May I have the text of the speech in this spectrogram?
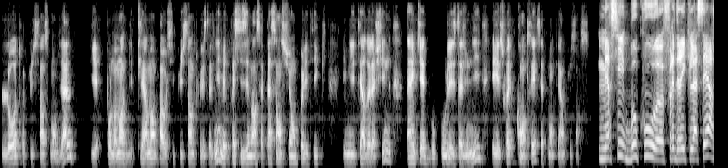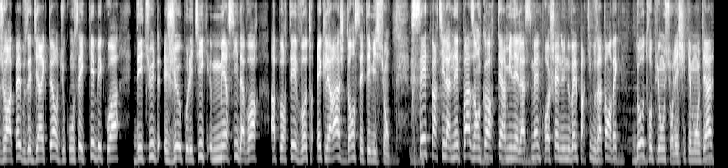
l'autre puissance mondiale, qui est pour le moment clairement pas aussi puissante que les États-Unis, mais précisément cette ascension politique et militaire de la Chine inquiète beaucoup les États-Unis et ils souhaitent contrer cette montée en puissance. Merci beaucoup euh, Frédéric Lasserre. Je rappelle, vous êtes directeur du Conseil québécois d'études géopolitiques. Merci d'avoir apporté votre éclairage dans cette émission. Cette partie-là n'est pas encore terminée. La semaine prochaine, une nouvelle partie vous attend avec d'autres pions sur l'échiquier mondial.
